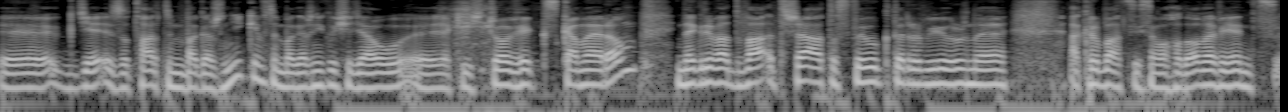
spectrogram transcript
e, gdzie z otwartym bagażnikiem, w tym bagażniku siedział e, jakiś człowiek z kamerą i nagrywa dwa, trzy auto z tyłu, które robiły różne akrobacje samochodowe, więc e,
